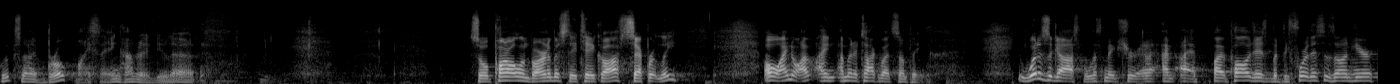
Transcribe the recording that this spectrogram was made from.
whoops, I broke my thing. How did I do that? So Paul and Barnabas, they take off separately. Oh, I know. I, am going to talk about something. What is the gospel? Let's make sure. I, I, I, apologize, but before this is on here,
